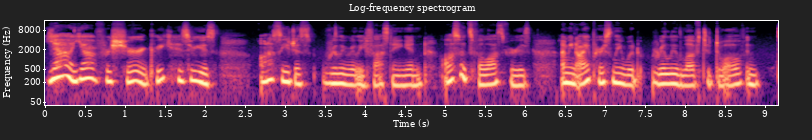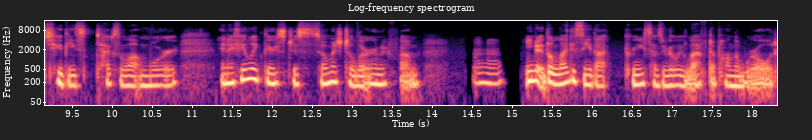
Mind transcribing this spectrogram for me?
Yeah yeah for sure. Greek history is honestly just really really fascinating and also its philosophers i mean i personally would really love to delve into these texts a lot more and I feel like there's just so much to learn from, mm-hmm. you know, the legacy that Greece has really left upon the world.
